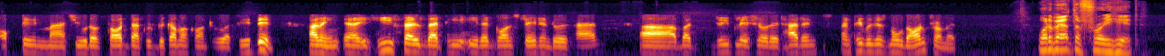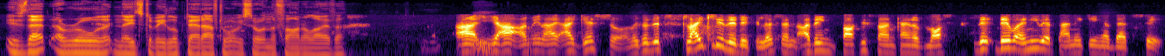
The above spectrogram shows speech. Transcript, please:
octane match, you would have thought that would become a controversy. It did. I mean, uh, he felt that he it had gone straight into his hands, uh, but replay showed it hadn't, and people just moved on from it. What about the free hit? Is that a rule that needs to be looked at after what we saw in the final over? Uh, yeah, I mean, I, I guess so because it's slightly ridiculous, and I think Pakistan kind of lost. They they were anyway panicking at that stage.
